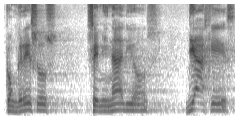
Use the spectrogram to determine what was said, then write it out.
congresos, seminarios, viajes.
